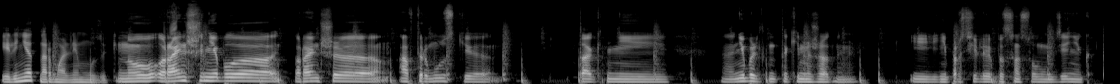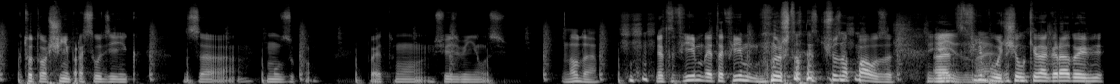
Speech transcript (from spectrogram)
Или нет нормальной музыки. Ну, раньше не было... Раньше авторы музыки так не... Не были такими жадными. И не просили баснословных денег. Кто-то вообще не просил денег за музыку. Поэтому все изменилось. Ну да. Это фильм, это фильм, ну что, что за пауза? Я А, не Этот фильм знаю. получил кинограду, М-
